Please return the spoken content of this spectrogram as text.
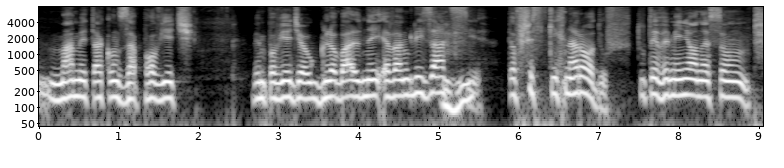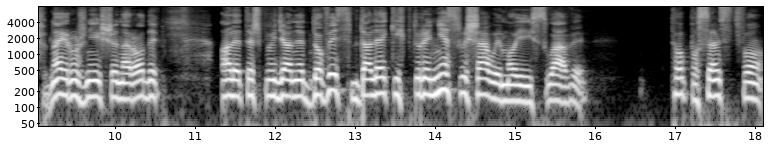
mamy taką zapowiedź, bym powiedział, globalnej ewangelizacji do wszystkich narodów. Tutaj wymienione są najróżniejsze narody, ale też powiedziane do wysp dalekich, które nie słyszały mojej sławy. To poselstwo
